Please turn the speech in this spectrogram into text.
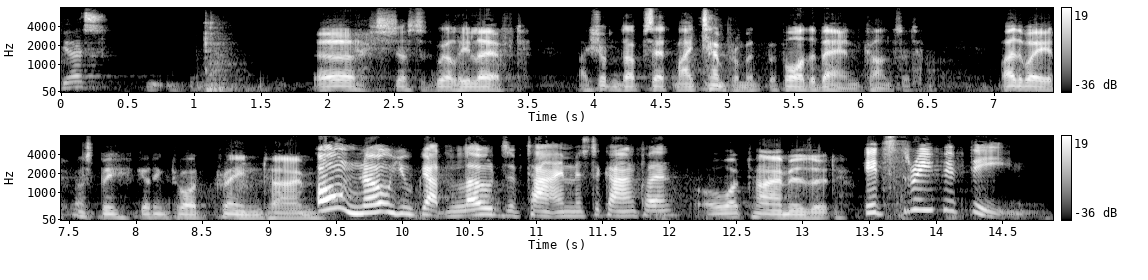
guess. Uh, it's just as well he left. I shouldn't upset my temperament before the band concert. By the way, it must be getting toward train time. Oh no, you've got loads of time, Mr. Conklin. Oh, what time is it? It's three fifteen.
